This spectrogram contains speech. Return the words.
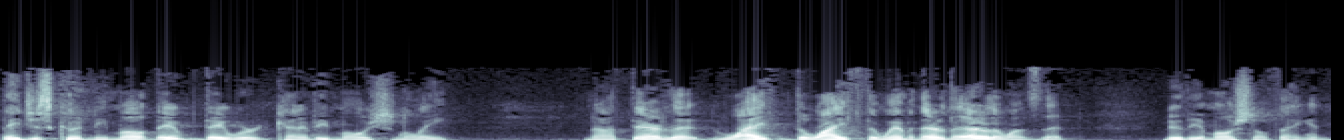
They just couldn't emote. They, they were kind of emotionally not there. The wife, the wife, the women, they're, they're the ones that do the emotional thing and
